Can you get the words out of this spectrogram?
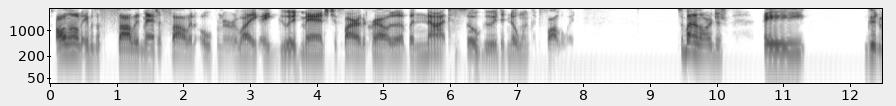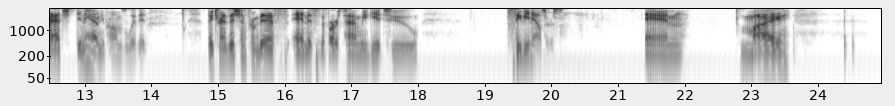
all in all, it was a solid match, a solid opener, like a good match to fire the crowd up, but not so good that no one could follow it. So by and large, a good match. Didn't have any problems with it. They transitioned from this, and this is the first time we get to see the announcers. And my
